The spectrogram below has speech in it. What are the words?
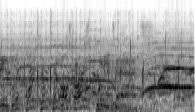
again for the Triple All-Stars Puddy Tatz.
